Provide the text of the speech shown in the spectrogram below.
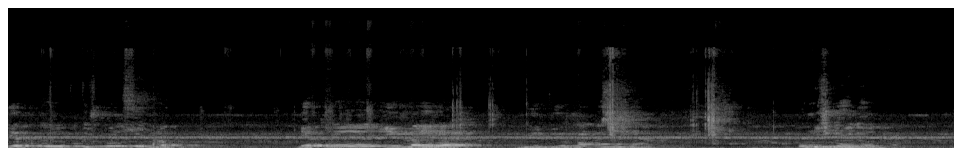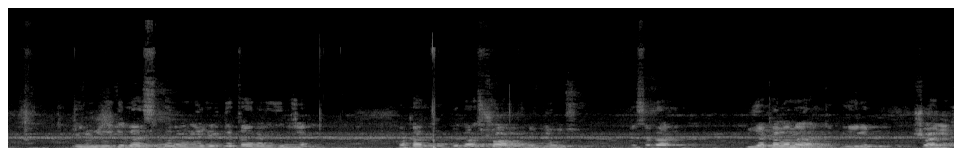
bir e, tutuş pozisyonunu bir e, ivme ile düğümlenmesi lazım. Onun için öyle oluyor. Önümüzdeki dersimde onunla ilgili detaylara gireceğim. Fakat bu ders şu aklımızda olsun. Mesela bir yakalama yaptık. Diyelim şöyle.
